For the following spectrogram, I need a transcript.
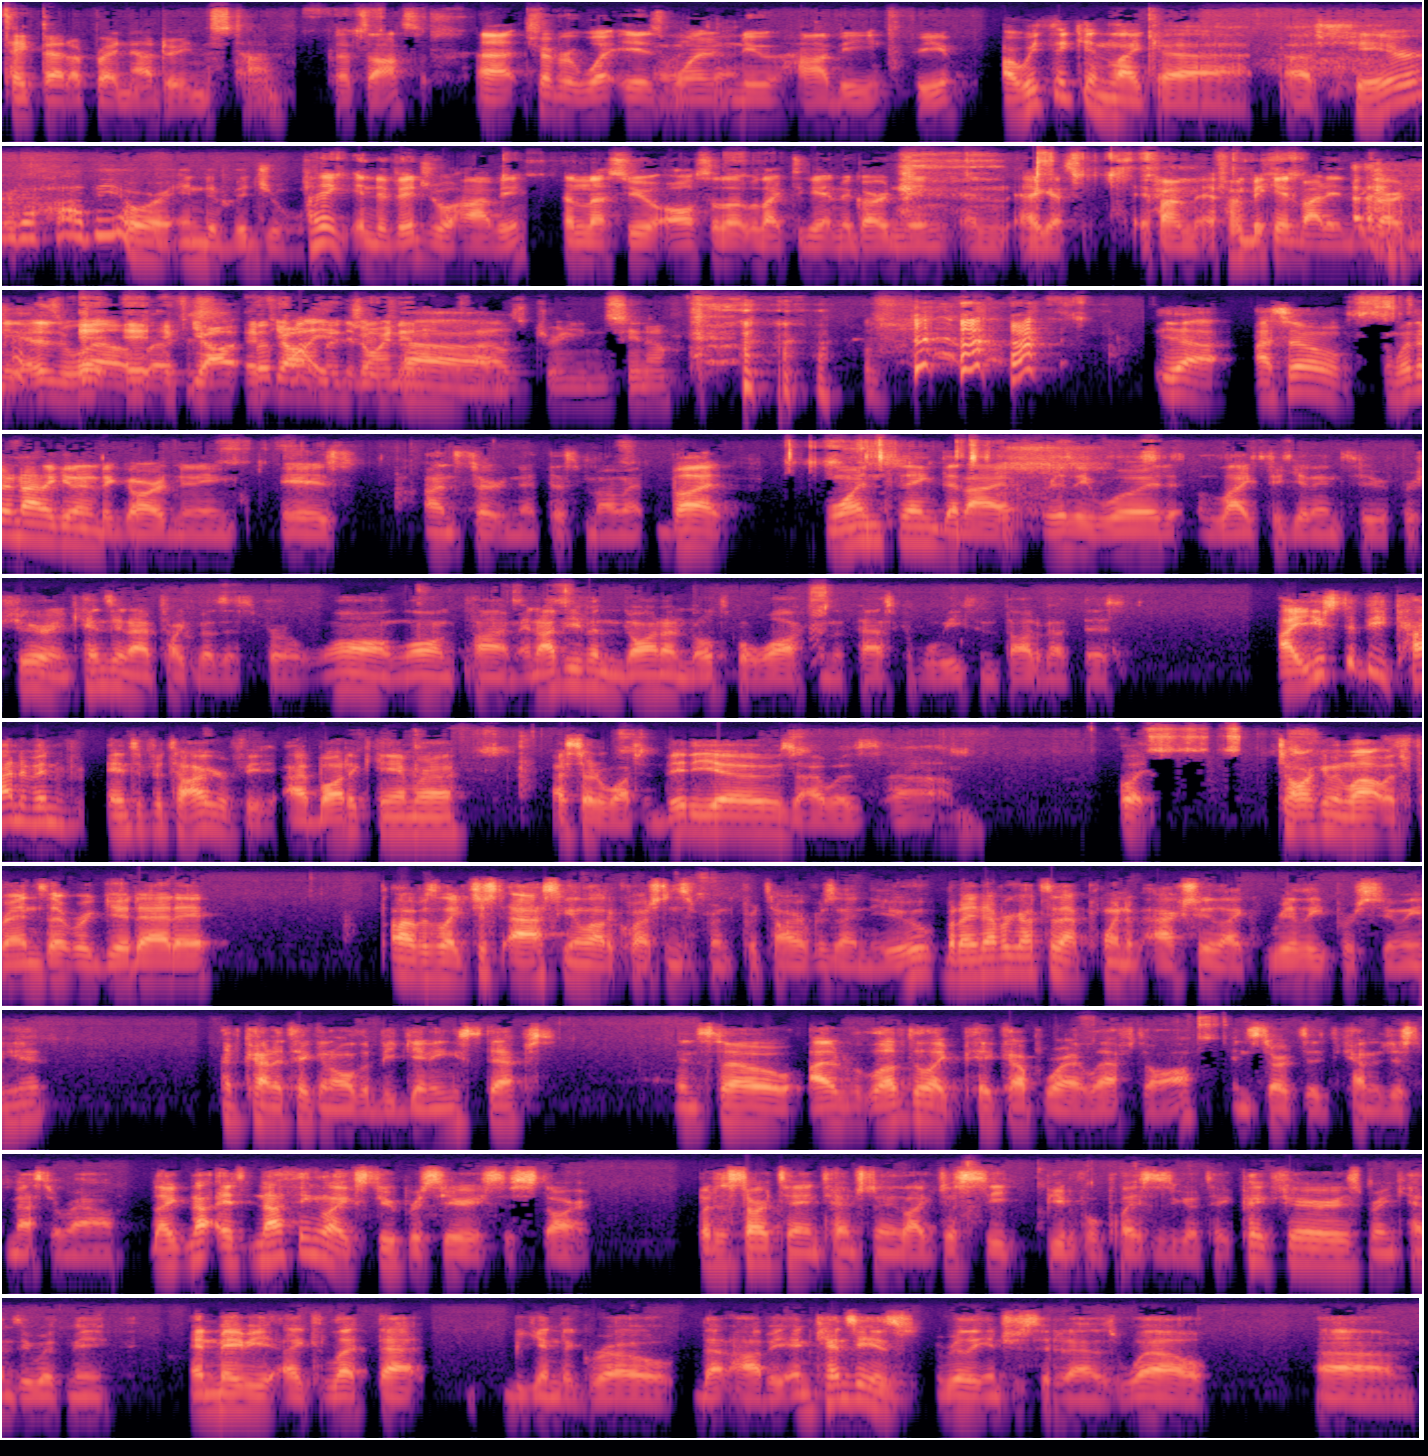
take that up right now during this time that's awesome. Uh, Trevor, what is like one that. new hobby for you? Are we thinking like a, a shared hobby or individual? I think individual hobby, unless you also would like to get into gardening. And I guess if I'm if I'm being invited into gardening as well, if, but, if y'all if y'all would join in Kyle's dreams, you know. yeah. So whether or not I get into gardening is uncertain at this moment, but one thing that I really would like to get into for sure, and Kenzie and I have talked about this for a long, long time, and I've even gone on multiple walks in the past couple weeks and thought about this. I used to be kind of in, into photography. I bought a camera. I started watching videos. I was um, like talking a lot with friends that were good at it. I was like just asking a lot of questions from photographers I knew, but I never got to that point of actually like really pursuing it. I've kind of taken all the beginning steps and so I'd love to like pick up where I left off and start to kind of just mess around. Like not it's nothing like super serious to start. but to start to intentionally like just seek beautiful places to go take pictures, bring Kenzie with me, and maybe like let that begin to grow that hobby. And Kenzie is really interested in that as well. Um,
